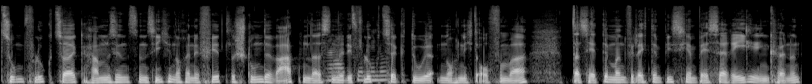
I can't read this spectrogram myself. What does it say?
zum Flugzeug, haben sie uns dann sicher noch eine Viertelstunde warten lassen, ah, weil die Flugzeugtour noch nicht offen war. Das hätte man vielleicht ein bisschen besser regeln können.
